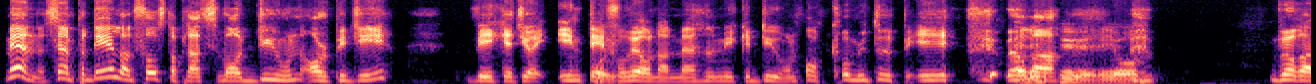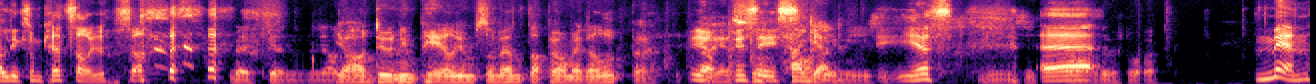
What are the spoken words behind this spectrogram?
Men sen på delad första plats var Dune RPG. Vilket jag inte är Oj. förvånad med hur mycket Dune har kommit upp i våra, hur? Våra liksom kretsar ju. Så, verkligen. Ja. Jag har Dune Imperium som väntar på mig där uppe. Jag är precis. så Ja, taggad. yes. mysigt. Eh, Ja, det förstår jag. Men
